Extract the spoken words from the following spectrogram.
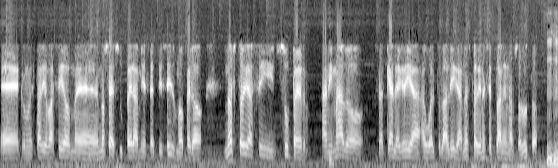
eh, con el estadio vacío, me, no sé, supera mi escepticismo, pero no estoy así súper animado. O sea, qué alegría ha vuelto la liga. No estoy en ese plan en absoluto. Mm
